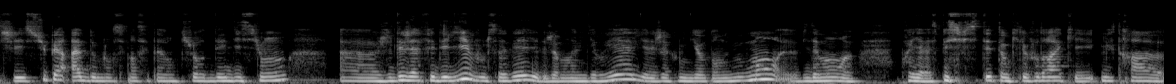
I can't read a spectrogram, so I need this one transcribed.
J'ai super hâte de me lancer dans cette aventure d'édition. Euh, j'ai déjà fait des livres, vous le savez, il y a déjà mon ami Gabriel, il y a déjà Communiquer dans le mouvement. Évidemment, euh, après il y a la spécificité de tant qu'il le faudra qui est ultra...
